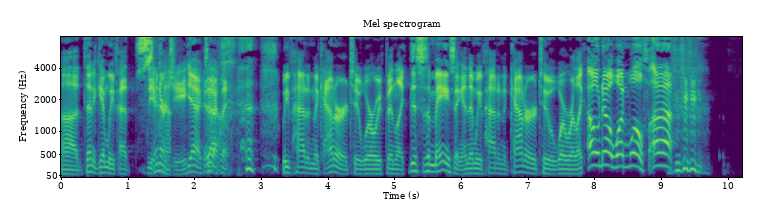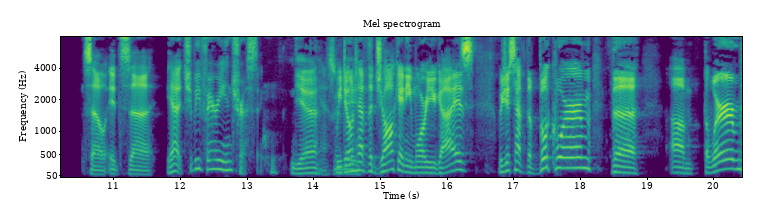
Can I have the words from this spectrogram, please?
Uh, then again, we've had Synergy. yeah, exactly. we've had an encounter or two where we've been like, "This is amazing," and then we've had an encounter or two where we're like, "Oh no, one wolf!" Ah. so it's uh, yeah, it should be very interesting. Yeah, it's We gonna don't have the jock anymore, you guys. We just have the bookworm, the um, The worm.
